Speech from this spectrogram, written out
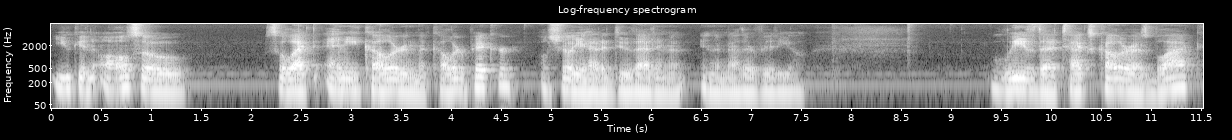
You can also select any color in the color picker I'll show you how to do that in, a, in another video. Leave the text color as black.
